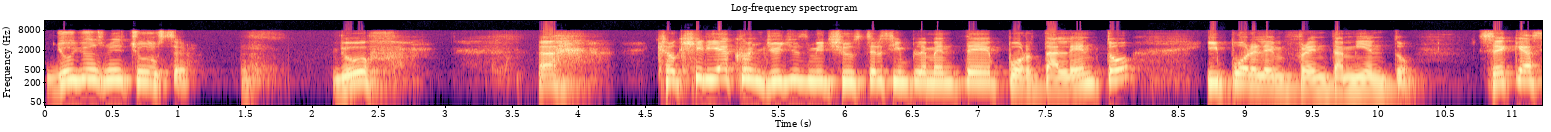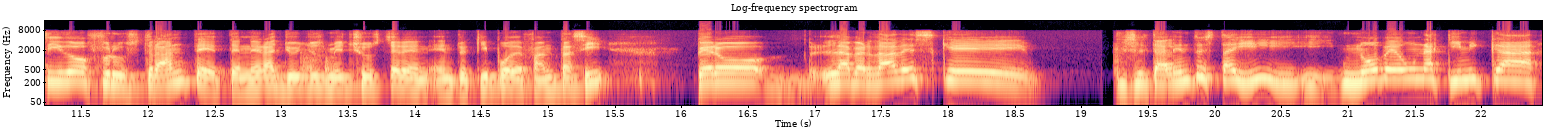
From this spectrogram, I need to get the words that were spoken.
Juju Smith Schuster. Uf. Ah, creo que iría con Juju Smith Schuster simplemente por talento y por el enfrentamiento. Sé que ha sido frustrante tener a Juju Smith Schuster en, tu equipo de fantasy, pero la verdad es que pues el talento está ahí y, no veo una química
